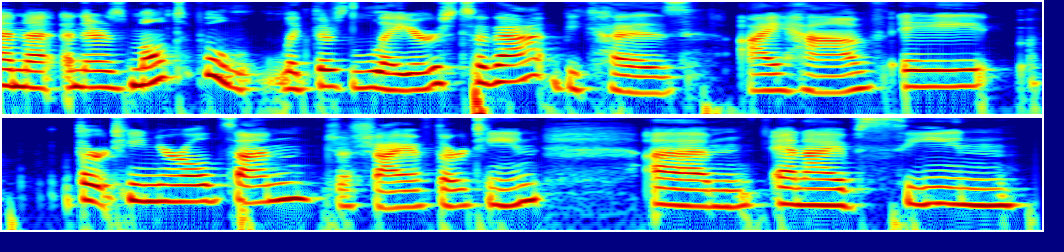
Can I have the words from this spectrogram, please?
And that, and there's multiple, like, there's layers to that because I have a 13 year old son, just shy of 13. Um, and I've seen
